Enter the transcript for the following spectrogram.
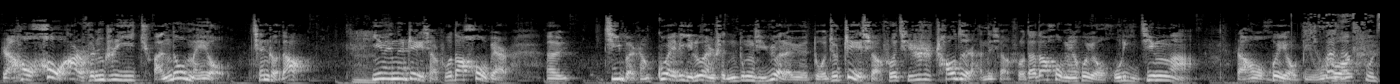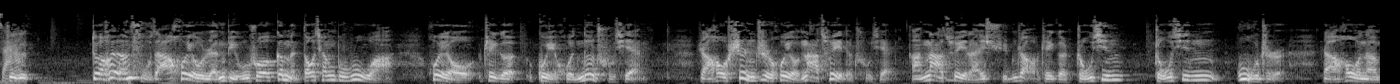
然后后二分之一全都没有牵扯到。因为呢，这个小说到后边呃。基本上怪力乱神的东西越来越多，就这个小说其实是超自然的小说，它到后面会有狐狸精啊，然后会有比如说这个，对，会很复杂，会有人比如说根本刀枪不入啊，会有这个鬼魂的出现，然后甚至会有纳粹的出现啊，纳粹来寻找这个轴心轴心物质，然后呢，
